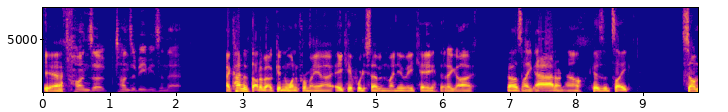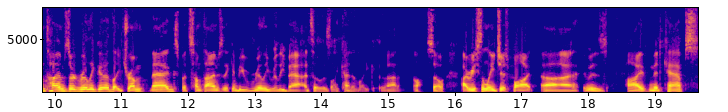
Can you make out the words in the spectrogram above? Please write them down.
Yeah. Tons of tons of BBs in that. I kind of thought about getting one for my uh, AK-47, my new AK that I got. But I was like, ah, I don't know, because it's like sometimes they're really good, like drum mags, but sometimes they can be really, really bad. So it was like kind of like I don't know. So I recently just bought uh, it was five mid caps,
